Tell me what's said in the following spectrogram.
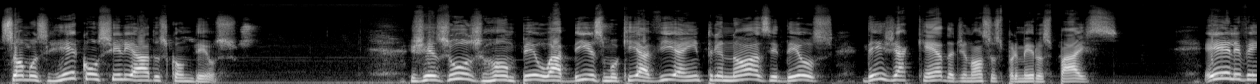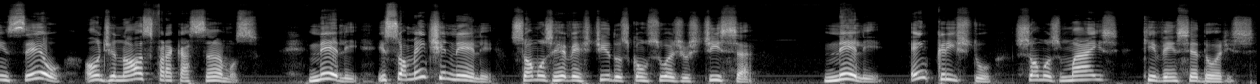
somos reconciliados com Deus. Jesus rompeu o abismo que havia entre nós e Deus desde a queda de nossos primeiros pais. Ele venceu onde nós fracassamos. Nele e somente nele somos revestidos com sua justiça. Nele, em Cristo, somos mais que vencedores.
